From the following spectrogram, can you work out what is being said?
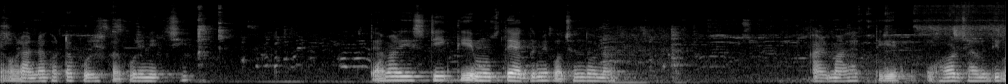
এখন রান্নাঘরটা পরিষ্কার করে নিচ্ছি। তো আমার এই স্টিক দিয়ে মুছতে একদমই পছন্দ না। আর মাথার থেকে ঘর ঝাড়ু দিব,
